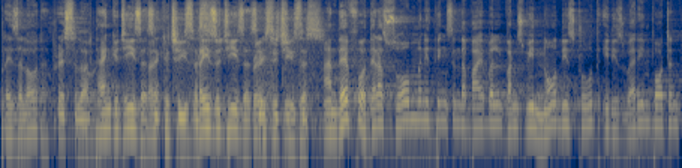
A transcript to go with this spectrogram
Praise the Lord. Praise the Lord. Thank you, Jesus. Thank you, Jesus. Praise you, Jesus. Praise you, Jesus. And therefore, there are so many things in the Bible. Once we know this truth, it is very important,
